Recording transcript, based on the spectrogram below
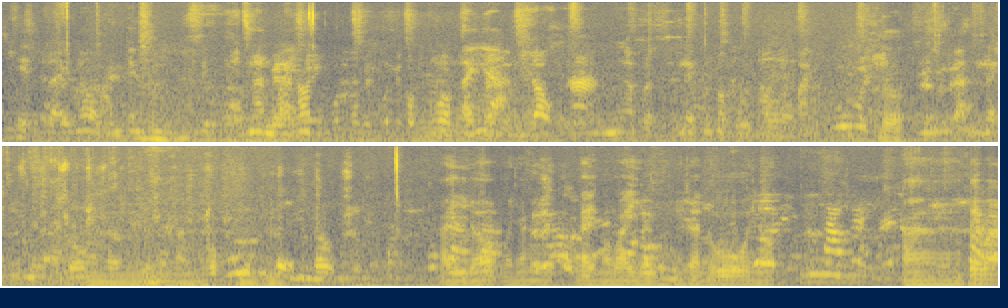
ที่เห็ดอะไรเนาะเป็นจังสีเด็กนั่นไปเขาคนเป็นคนในครอบครัวหลายอย่างเล่าอ่าเมื่อแบบแหละขึ้นมาพูดเอาไปโดยกันแหละไอ้ดอกมันยังได้มาไวอยู่จังซั่นโอ้ยเนาะอ่าแต่ว่า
